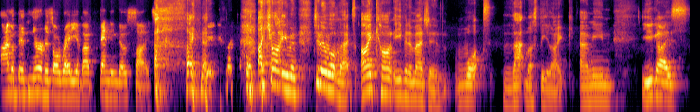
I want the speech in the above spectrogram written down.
I'm a bit nervous already about bending those sides. I know. I can't even. Do you know what, Max? I can't even imagine what that must be like. I mean, you guys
